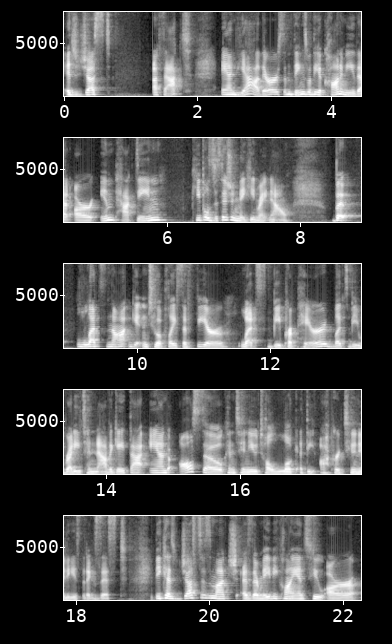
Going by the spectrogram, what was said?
it's just a fact. And yeah, there are some things with the economy that are impacting people's decision making right now. But let's not get into a place of fear. Let's be prepared. Let's be ready to navigate that and also continue to look at the opportunities that exist. Because just as much as there may be clients who are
